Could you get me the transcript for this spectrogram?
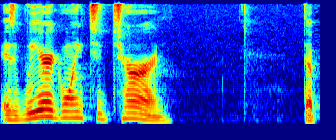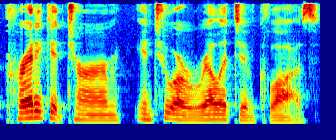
is we are going to turn the predicate term into a relative clause.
